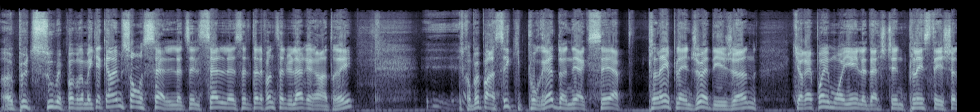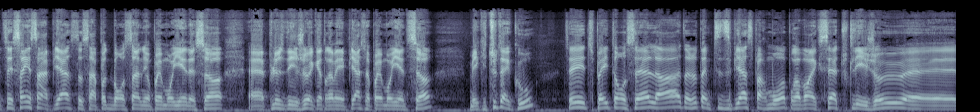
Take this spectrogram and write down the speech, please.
un, peu de sous, mais pas vraiment, qui a quand même son sel. le, sel le téléphone cellulaire est rentré. Est-ce qu'on peut penser qu'il pourrait donner accès à plein, plein de jeux à des jeunes qui n'auraient pas les moyens d'acheter une PlayStation? Tu sais, 500 pièces, ça n'a pas de bon sens. Ils n'ont pas les moyens de ça. Euh, plus des jeux à 80 pièces, n'ont pas les moyens de ça. Mais qui tout à coup tu sais, tu payes ton sel, ah, t'ajoutes un petit 10 piastres par mois pour avoir accès à tous les jeux. Euh,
